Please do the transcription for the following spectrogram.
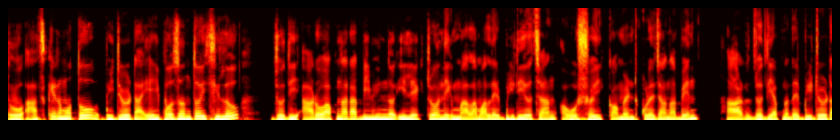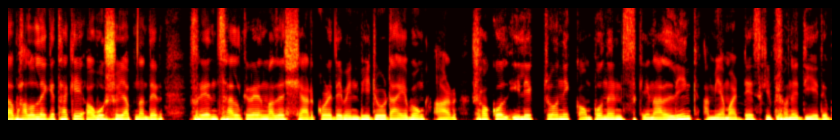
তো আজকের মতো ভিডিওটা এই পর্যন্তই ছিল। যদি আরও আপনারা বিভিন্ন ইলেকট্রনিক মালামালের ভিডিও চান, অবশ্যই কমেন্ট করে জানাবেন। আর যদি আপনাদের ভিডিওটা ভালো লেগে থাকে, অবশ্যই আপনাদের ফ্রেন্ড সার্কেলের মাঝে শেয়ার করে দেবেন ভিডিওটা এবং আর সকল ইলেকট্রনিক কম্পোনেন্টস কেনার লিঙ্ক আমি আমার ডেসক্রিপশনে দিয়ে দেব।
